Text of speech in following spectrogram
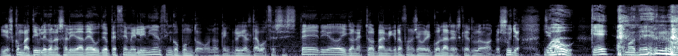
Y es compatible con la salida de audio PCM lineal 5.1, que incluye altavoces estéreo y conector para micrófonos y auriculares, que es lo, lo suyo. Yo ¡Wow! ¡Qué moderno!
